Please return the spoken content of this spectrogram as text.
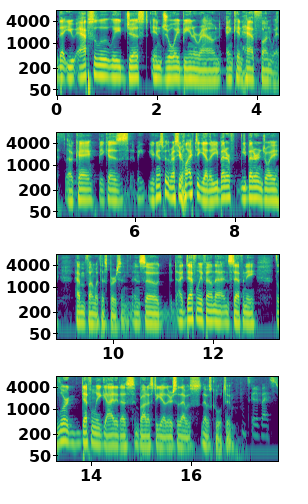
that you absolutely just enjoy being around and can have fun with. Okay, because you're gonna spend the rest of your life together. You better you better enjoy having fun with this person. And so I definitely found that in Stephanie. The Lord definitely guided us and brought us together. So that was that was cool too. that's good advice.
